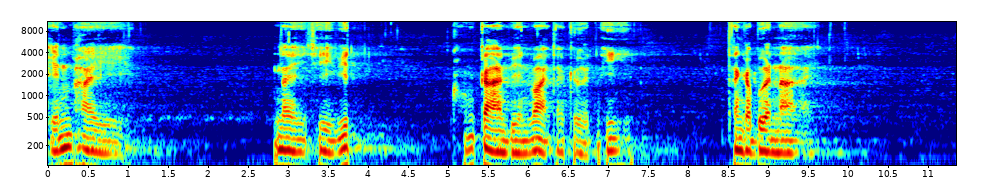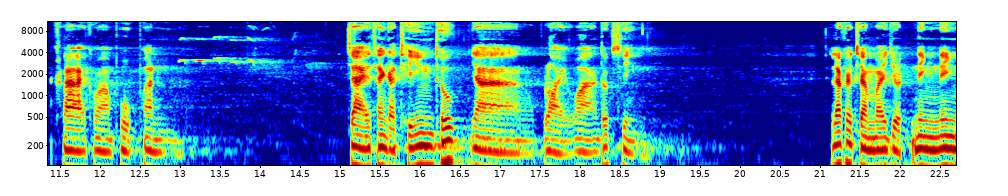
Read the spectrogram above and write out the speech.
เห็นภัย ในชีวิตของการเวียนว่ายแต่เกิดนี้ ท่านกับเบื่อหน่าย คลายความผูกพัน ใจท่านก็ทิ้งทุกอย่างปล่อยวางทุกสิ่ง แล้วก็จะมาหยุดนิ่ง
